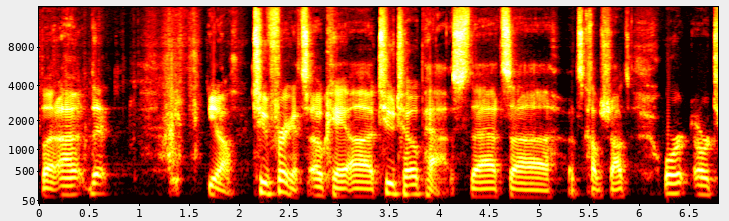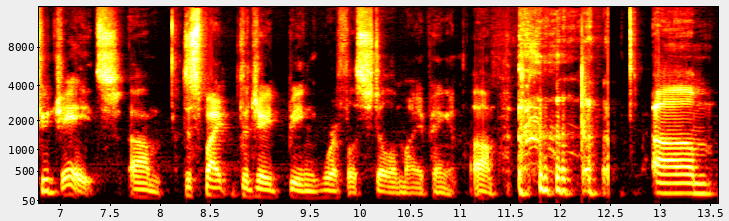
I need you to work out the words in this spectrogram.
But uh you know, two frigates. Okay, uh two topaz. That's uh that's a couple shots. Or or two jades. Um despite the jade being worthless still in my opinion. Um Um,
